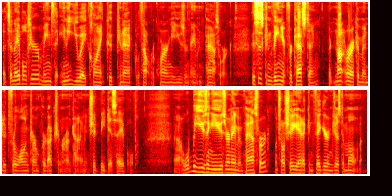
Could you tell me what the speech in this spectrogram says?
that's enabled here means that any UA client could connect without requiring a username and password. This is convenient for testing, but not recommended for long-term production runtime and should be disabled. Uh, we'll be using a username and password, which I'll show you how to configure in just a moment.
